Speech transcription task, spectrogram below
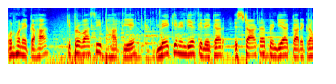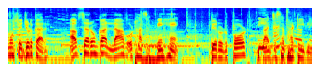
उन्होंने कहा कि प्रवासी भारतीय मेक इन इंडिया से लेकर स्टार्टअप इंडिया कार्यक्रमों से जुड़कर अवसरों का लाभ उठा सकते हैं। Bureau report Rajya Sabha TV.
